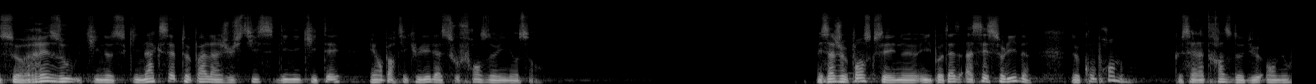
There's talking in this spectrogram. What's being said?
se résout, qui n'accepte pas l'injustice, l'iniquité et en particulier la souffrance de l'innocent. Mais ça, je pense que c'est une hypothèse assez solide de comprendre que c'est la trace de Dieu en nous.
